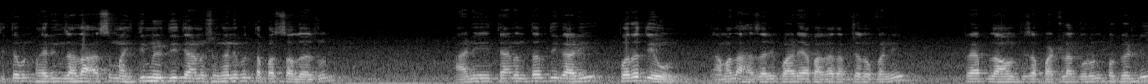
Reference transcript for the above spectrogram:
तिथं पण फायरिंग झाला असं माहिती मिळते. त्या अनुषंगाने पण तपास चालू आहे अजून. आणि त्यानंतर ती गाडी परत येऊन आम्हाला हजारीपाड या भागात आमच्या लोकांनी ट्रॅप लावून तिचा पाठलाग करून पकडली.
